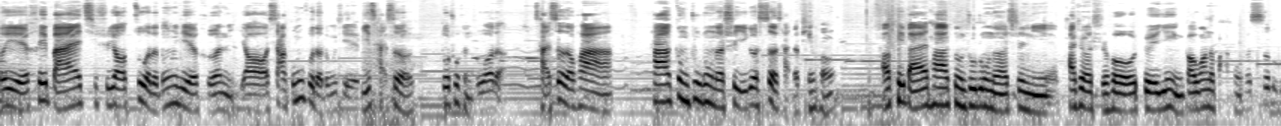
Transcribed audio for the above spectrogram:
所以黑白其实要做的东西和你要下功夫的东西，比彩色多出很多的。彩色的话，它更注重的是一个色彩的平衡，而黑白它更注重的是你拍摄时候对阴影高光的把控和思路。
